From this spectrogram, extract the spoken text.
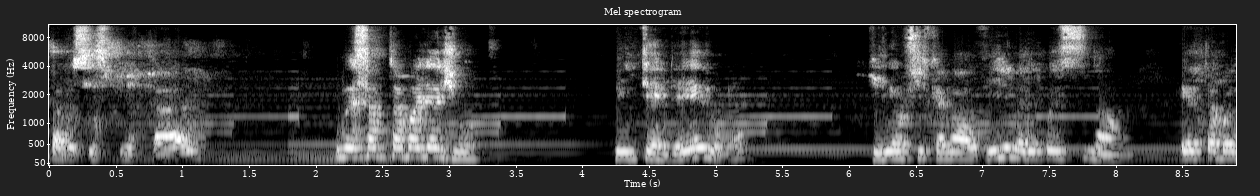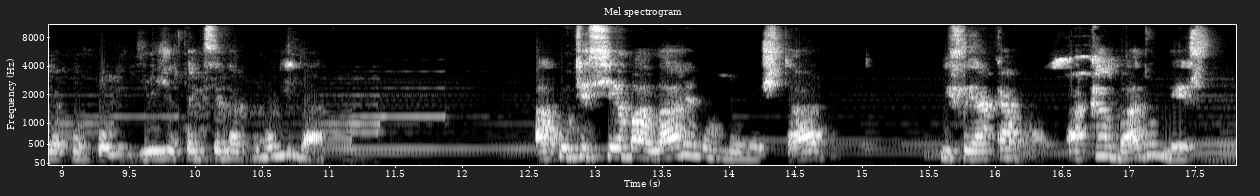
para se explicar, começamos a trabalhar junto. Entenderam, né? Queriam ficar na vila, depois disse, não, quero trabalhar com o povo indígena, tem que ser na comunidade. Acontecia malária no, no estado e foi acabado, acabado mesmo.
